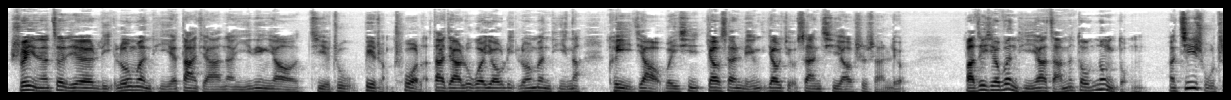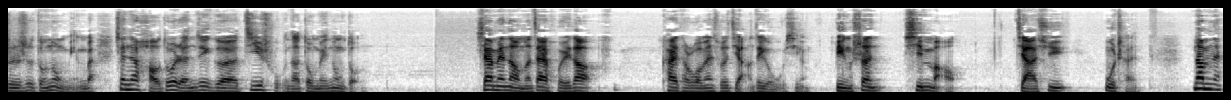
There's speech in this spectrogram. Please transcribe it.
所以呢，这些理论问题大家呢一定要记住，别整错了。大家如果有理论问题呢，可以加我微信幺三零幺九三七幺四三六，把这些问题呀咱们都弄懂啊，基础知识都弄明白。现在好多人这个基础呢都没弄懂。下面呢，我们再回到开头我们所讲这个五行：丙申、辛卯、甲戌、戊辰。那么呢？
